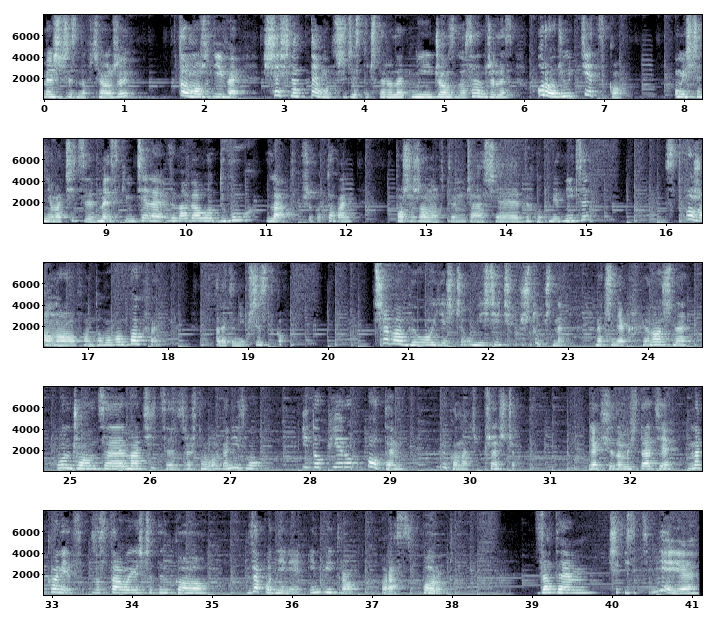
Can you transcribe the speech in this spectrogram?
Mężczyzna w ciąży? To możliwe. Sześć lat temu 34-letni John z Los Angeles urodził dziecko. Umieszczenie macicy w męskim ciele wymagało dwóch lat przygotowań. Poszerzono w tym czasie wychód miednicy. Stworzono fantomową pochwę. Ale to nie wszystko. Trzeba było jeszcze umieścić sztuczne naczynia krwionośne, łączące macicę z resztą organizmu i dopiero potem wykonać przeszczep. Jak się domyślacie, na koniec zostało jeszcze tylko zapłodnienie in vitro oraz poród. Zatem, czy istnieje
